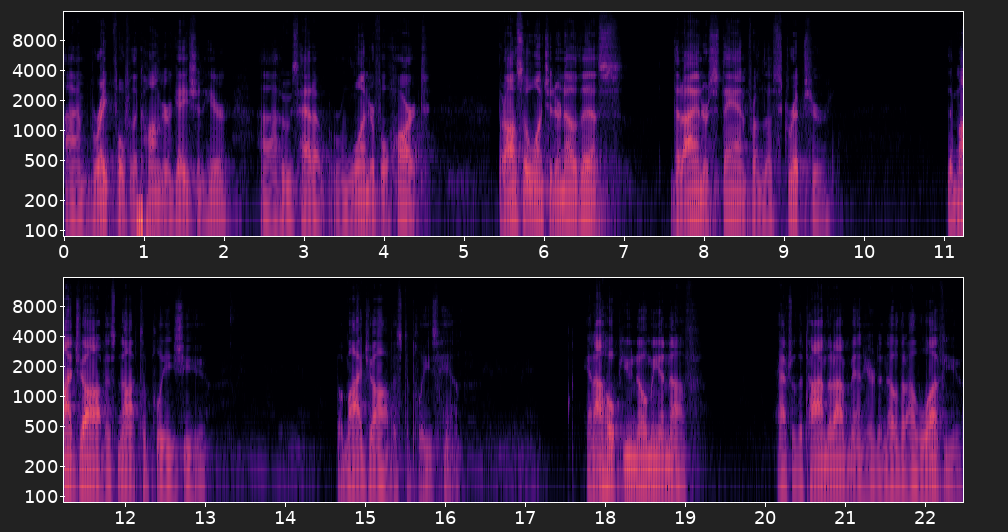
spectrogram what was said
I'm grateful for the congregation here uh, who's had a wonderful heart. But I also want you to know this that I understand from the scripture that my job is not to please you, but my job is to please Him. And I hope you know me enough after the time that I've been here to know that I love you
